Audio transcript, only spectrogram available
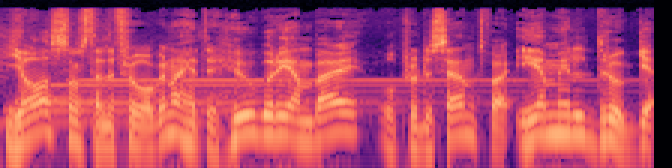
Jag som ställde frågorna heter Hugo Renberg och producent var Emil Drugge.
